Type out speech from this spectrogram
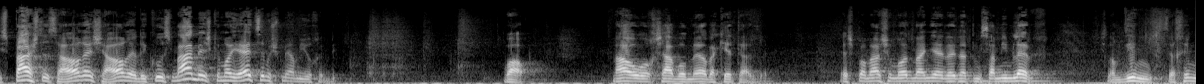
הספשטוס האורש, האורש ליכוס ממש, כמו יעצם ושמי המיוחד בי. וואו, מה הוא עכשיו אומר בקטע הזה? יש פה משהו מאוד מעניין, לא יודעת אם שמים לב. כשלומדים, צריכים,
